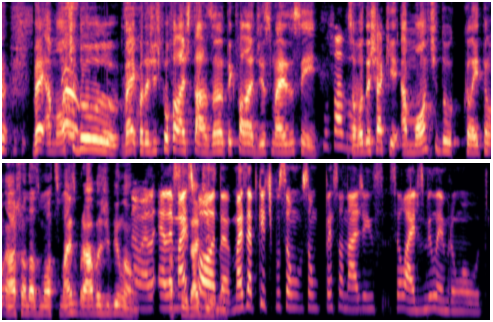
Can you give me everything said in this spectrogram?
véi, a morte do. Véi, quando a gente for falar de Tarzan, tem que falar disso, mas assim. Por favor. Só vou deixar aqui. A morte do Clayton, eu acho uma das mortes mais bravas de vilão. Não, ela, ela é assim, é mais foda. Disney. Mas é porque, tipo, são, são personagens, sei lá, eles me lembram um ao outro.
